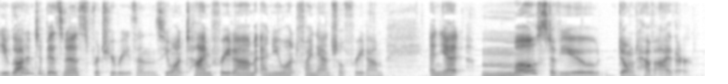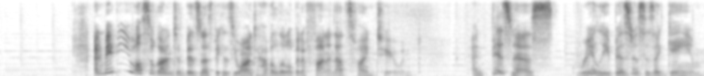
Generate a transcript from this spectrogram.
you got into business for two reasons. You want time freedom and you want financial freedom. And yet, most of you don't have either. And maybe you also got into business because you wanted to have a little bit of fun, and that's fine too. And and business, really, business is a game.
